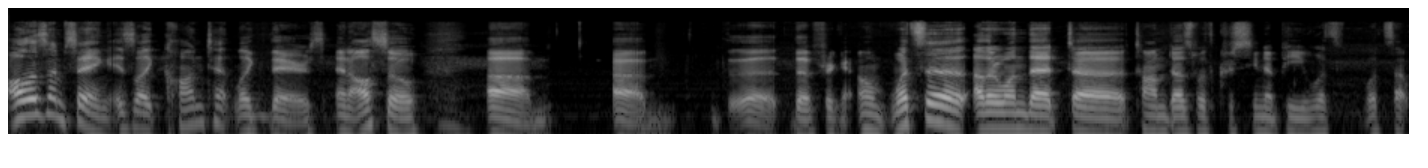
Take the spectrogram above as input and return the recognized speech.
all as I'm saying is like content like theirs, and also, um, um, the the freaking oh, what's the other one that uh Tom does with Christina P? What's what's that?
